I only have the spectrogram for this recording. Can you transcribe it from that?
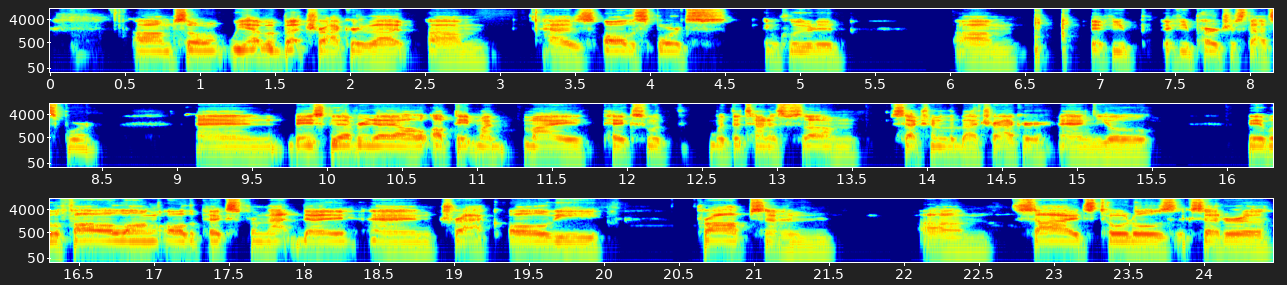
um, so we have a bet tracker that um, has all the sports included um, if you if you purchase that sport. And basically every day I'll update my my picks with with the tennis um, section of the bet tracker, and you'll be able to follow along all the picks from that day and track all the props and um, sides, totals, etc.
